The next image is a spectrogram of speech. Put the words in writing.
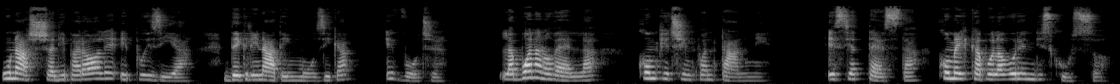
un'ascia di parole e poesia, declinate in musica e voce. La buona novella compie cinquant'anni e si attesta come il capolavoro indiscusso.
